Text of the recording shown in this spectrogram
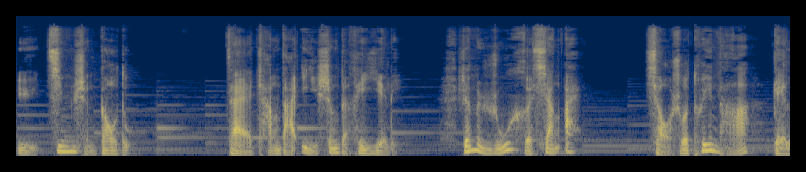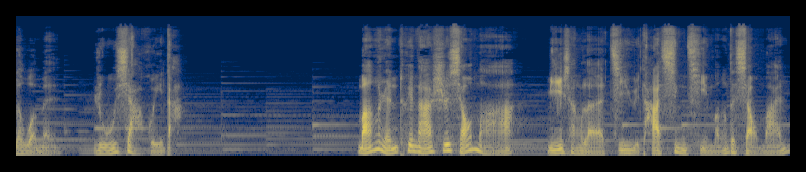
与精神高度，在长达一生的黑夜里，人们如何相爱？小说推拿给了我们如下回答：盲人推拿师小马迷上了给予他性启蒙的小蛮，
